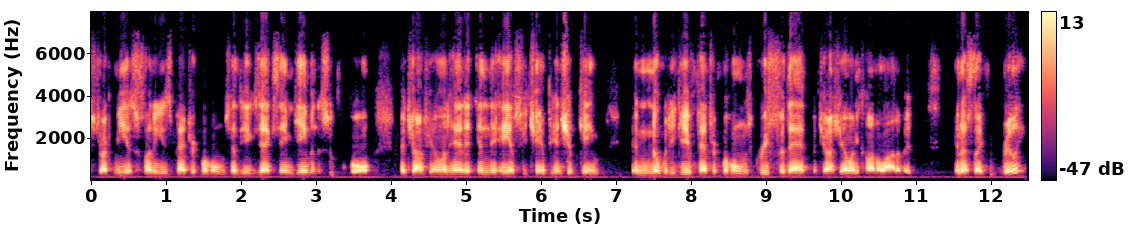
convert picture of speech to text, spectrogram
struck me as funny is Patrick Mahomes had the exact same game in the Super Bowl that Josh Allen had in the AFC Championship game, and nobody gave Patrick Mahomes grief for that, but Josh Allen caught a lot of it, and I was like, really?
